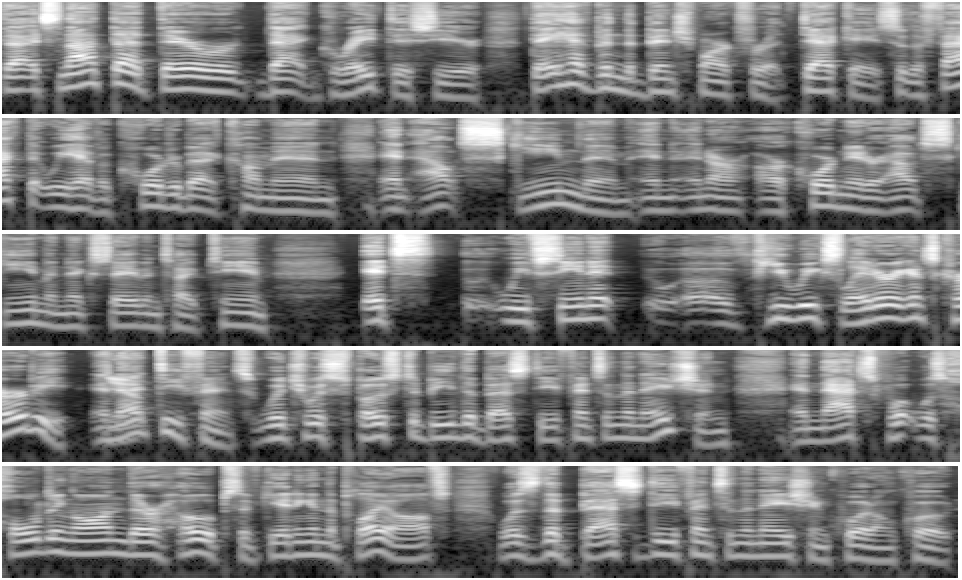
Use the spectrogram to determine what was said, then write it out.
that. It's not that they're that great this year. They have been the benchmark for a decade. So the fact that we have a quarterback come in and out scheme them, and and our our coordinator out scheme a Nick Saban type team it's we've seen it a few weeks later against Kirby and yep. that defense, which was supposed to be the best defense in the nation, and that's what was holding on their hopes of getting in the playoffs was the best defense in the nation, quote unquote.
